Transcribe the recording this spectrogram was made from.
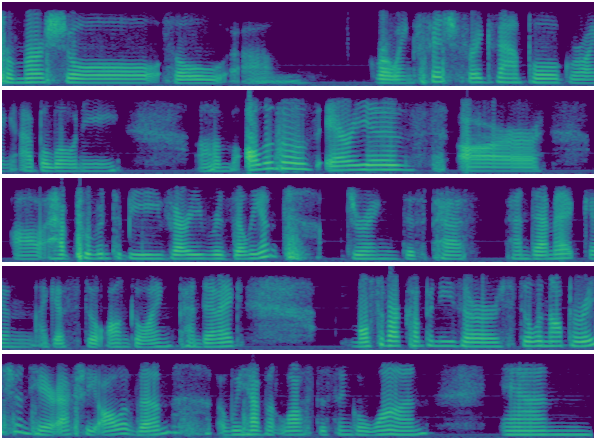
commercial, so um, growing fish, for example, growing abalone. Um, all of those areas are uh, have proven to be very resilient during this past pandemic and I guess still ongoing pandemic. Most of our companies are still in operation here, actually, all of them. We haven't lost a single one. And,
